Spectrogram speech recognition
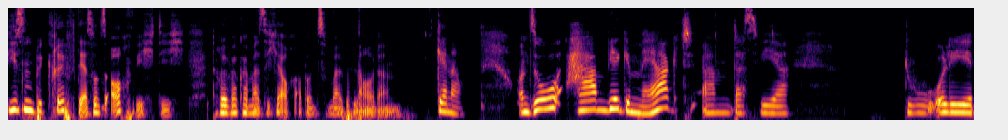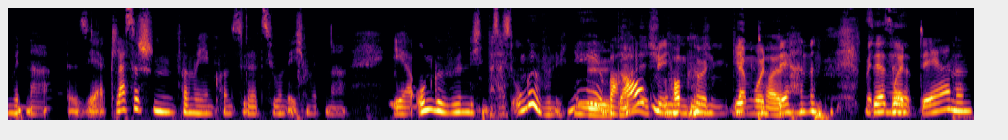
Diesen Begriff, der ist uns auch wichtig. Darüber kann man sicher auch ab und zu mal plaudern. Genau. Und so haben wir gemerkt, ähm, dass wir du, Uli, mit einer sehr klassischen Familienkonstellation, ich mit einer eher ungewöhnlichen, was heißt ungewöhnlich? Nee, Nö, überhaupt nicht, nicht. überhaupt nicht. Mit Gegenteil. modernen, mit Sehr, sehr- modernen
